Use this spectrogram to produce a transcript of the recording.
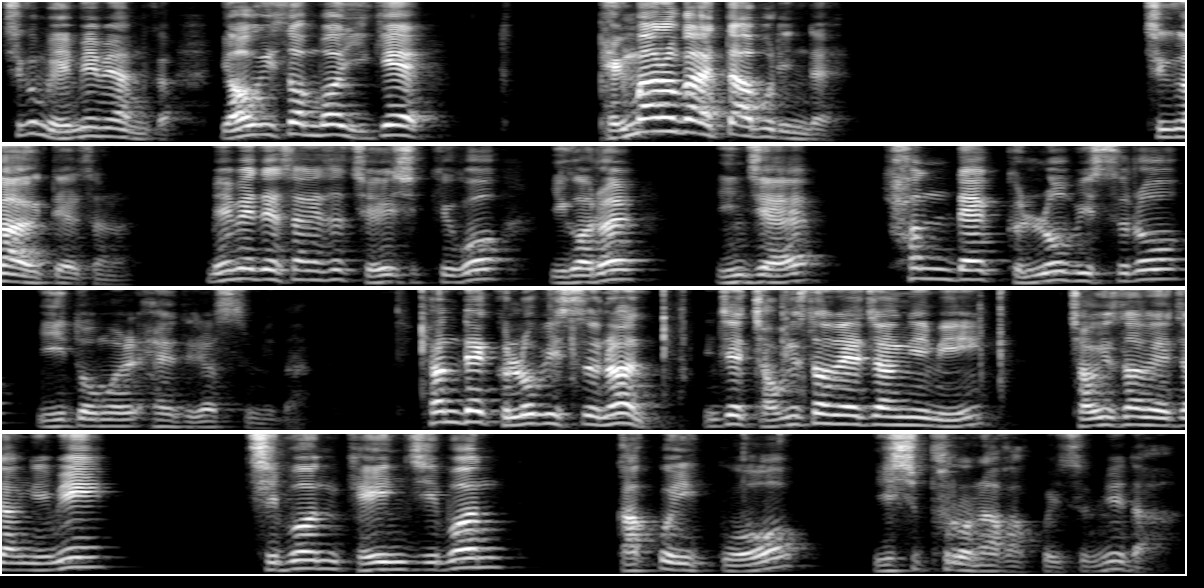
지금 왜 매매합니까? 여기서 뭐 이게 100만 원가에 따블인데 지금 가격대에서는 매매 대상에서 제외시키고 이거를 이제 현대 글로비스로 이동을 해드렸습니다. 현대 글로비스는 이제 정의선 회장님이 정의선 회장님이 지분 개인 지분 갖고 있고 20%나 갖고 있습니다.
